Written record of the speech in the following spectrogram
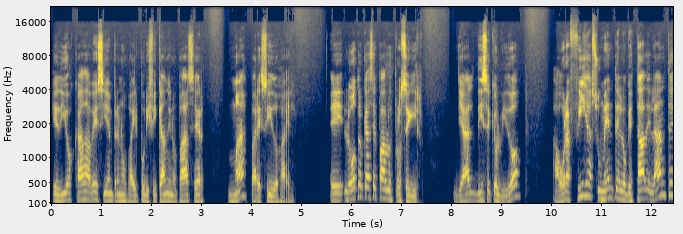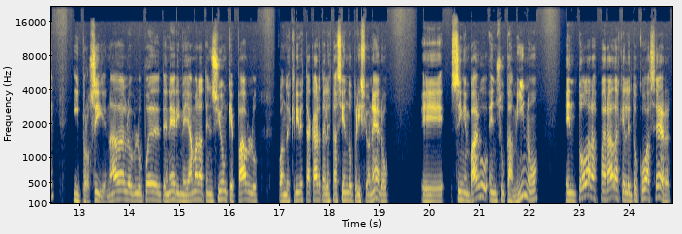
que Dios cada vez siempre nos va a ir purificando y nos va a hacer más parecidos a Él. Eh, lo otro que hace Pablo es proseguir. Ya dice que olvidó, ahora fija su mente en lo que está adelante y prosigue. Nada lo, puede detener y me llama la atención que Pablo, cuando escribe esta carta, él está siendo prisionero. Eh, sin embargo, en su camino, en todas las paradas que le tocó hacer,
